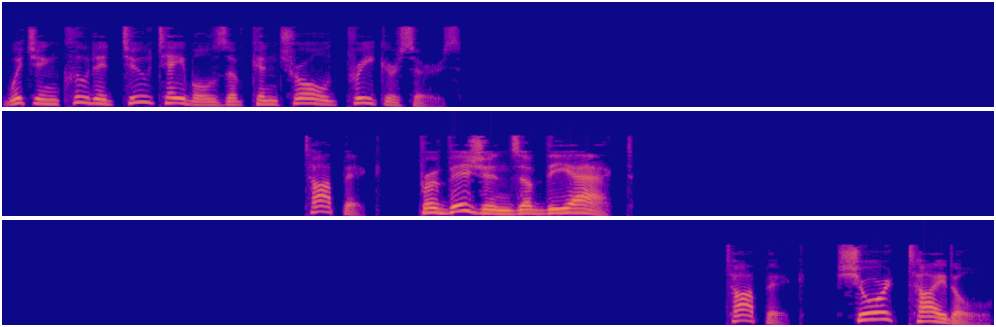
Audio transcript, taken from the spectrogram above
which included two tables of controlled precursors. Topic: Provisions of the Act. Topic: Short title.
